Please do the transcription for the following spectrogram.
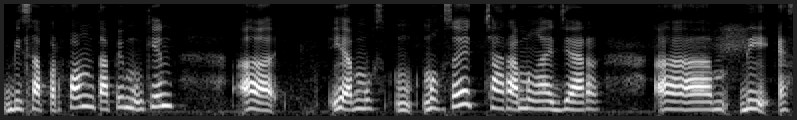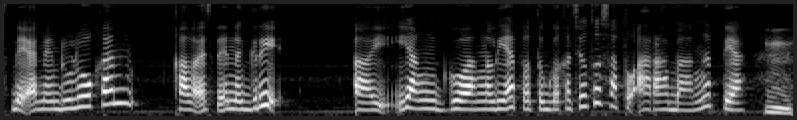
bisa perform tapi mungkin eh, ya mak- maksudnya cara mengajar em, di SDN yang dulu kan kalau SDN negeri eh, yang gua ngelihat waktu gua kecil tuh satu arah banget ya. Hmm.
